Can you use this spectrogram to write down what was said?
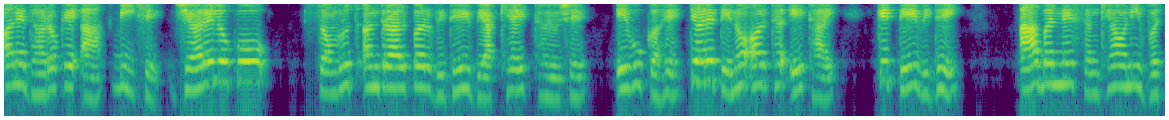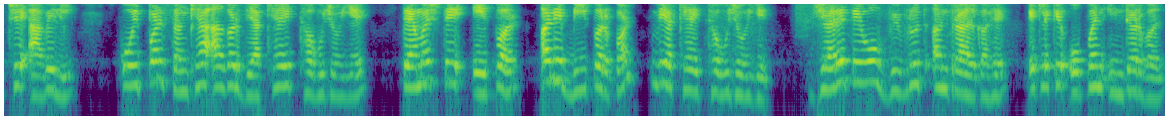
અને ધારો કે આ બી છે. જ્યારે લોકો સંવૃત અંતરાલ પર વિધેય વ્યાખ્યાયિત થયું છે, એવું કહે, ત્યારે તેનો અર્થ એ થાય કે તે વિધેય આ બંને સંખ્યાઓની વચ્ચે આવેલી કોઈ પણ સંખ્યા આગળ વ્યાખ્યાયિત થવું જોઈએ. તેમજ તે એ પર અને બી પર પણ વ્યાખ્યાયિત થવું જોઈએ. જ્યારે તેઓ વિવૃત અંતરાલ કહે, એટલે કે ઓપન ઇન્ટરવલ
